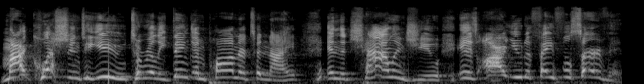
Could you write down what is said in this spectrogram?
My question to you to really think and ponder tonight and to challenge you is are you the faithful servant?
